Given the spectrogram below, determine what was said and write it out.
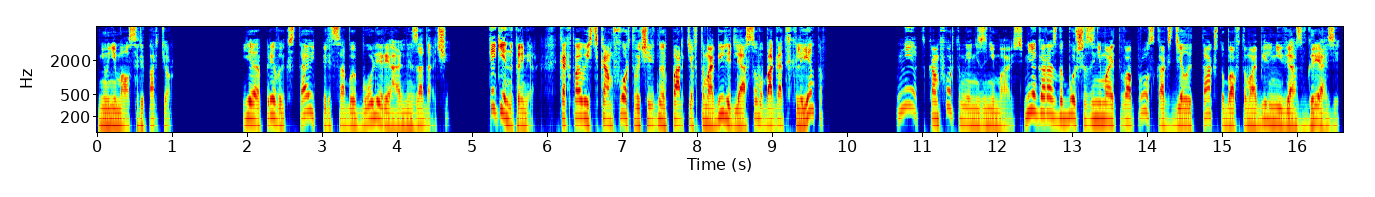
не унимался репортер. Я привык ставить перед собой более реальные задачи. Какие, например? Как повысить комфорт в очередной партии автомобилей для особо богатых клиентов? Нет, комфортом я не занимаюсь. Меня гораздо больше занимает вопрос, как сделать так, чтобы автомобиль не вяз в грязи.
